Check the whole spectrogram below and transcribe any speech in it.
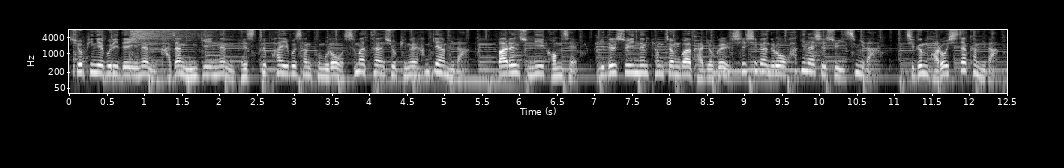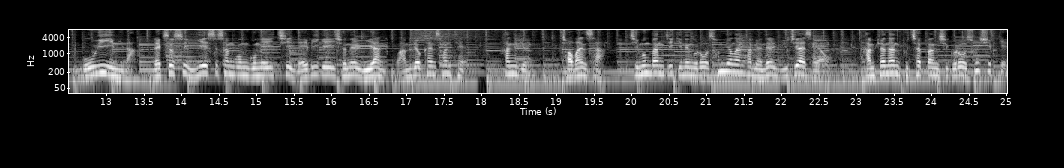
쇼핑 에브리데이는 가장 인기 있는 베스트 5 상품으로 스마트한 쇼핑을 함께합니다. 빠른 순위 검색, 믿을 수 있는 평점과 가격을 실시간으로 확인하실 수 있습니다. 지금 바로 시작합니다. 5위입니다. 렉서스 E ES300H 내비게이션을 위한 완벽한 선택. 항균, 저반사, 지문 방지 기능으로 선명한 화면을 유지하세요. 간편한 부착 방식으로 손쉽게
